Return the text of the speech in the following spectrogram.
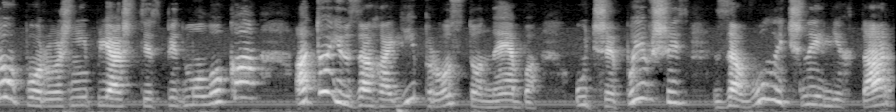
То в порожній пляшці з-під молока, а то й взагалі просто неба, учепившись за вуличний ліхтар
